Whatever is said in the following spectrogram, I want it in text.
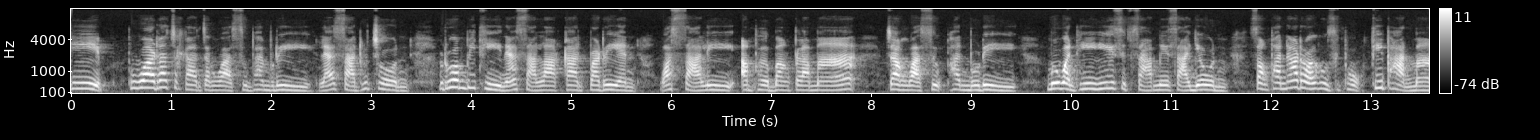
ทีปผู้ว่าราชการจังหวัดสุพรรณบุรี และสาธุชน ร่วมพิธีณศาลาการประเรียน วัดสาลีอำเภอบางปลาม้า จังหวัดสุพรรณบุรี เมื่อวันที่ 23 เมษายน 2566 ที่ผ่านมา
